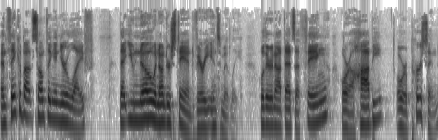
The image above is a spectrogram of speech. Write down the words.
and think about something in your life that you know and understand very intimately, whether or not that's a thing or a hobby or a person,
